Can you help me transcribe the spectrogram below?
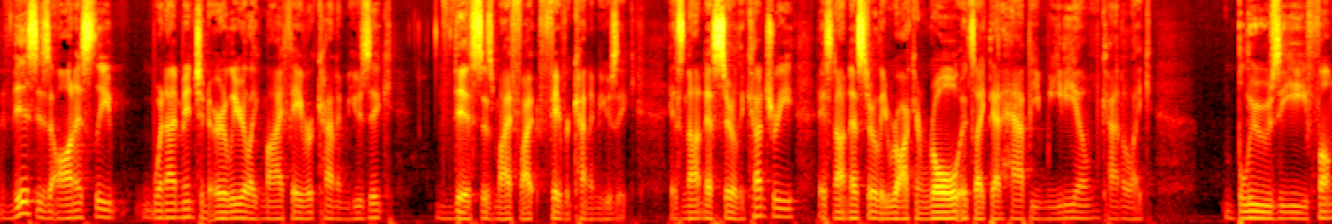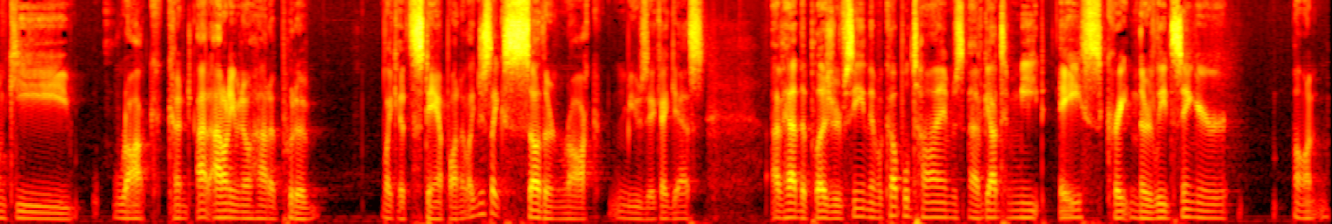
this is honestly when I mentioned earlier, like my favorite kind of music. This is my fi- favorite kind of music. It's not necessarily country. It's not necessarily rock and roll. It's like that happy medium, kind of like bluesy, funky rock. I, I don't even know how to put a like a stamp on it, like just like southern rock music, I guess. I've had the pleasure of seeing them a couple times. I've got to meet Ace Creighton, their lead singer, on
